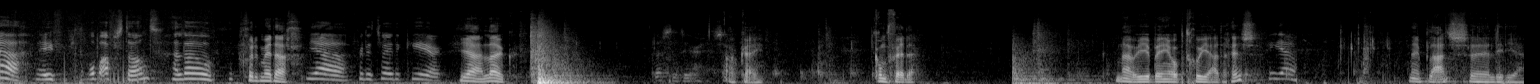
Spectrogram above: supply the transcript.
Ja, even op afstand. Hallo. Goedemiddag. Ja, voor de tweede keer. Ja, leuk. Dat is de deur. Oké. Okay. Kom verder. Nou, hier ben je op het goede adres. Ja. Neem plaats, uh, Lydia.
